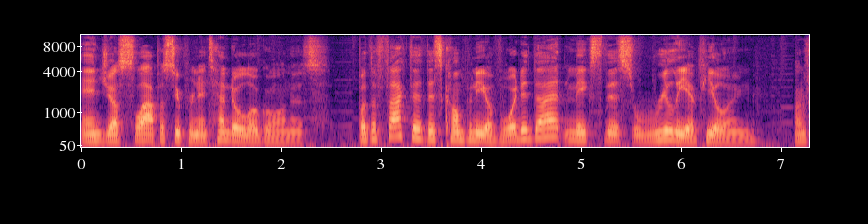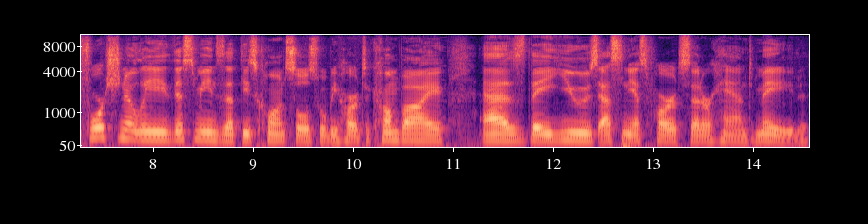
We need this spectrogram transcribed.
and just slap a Super Nintendo logo on it. But the fact that this company avoided that makes this really appealing. Unfortunately, this means that these consoles will be hard to come by, as they use SNES parts that are handmade.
